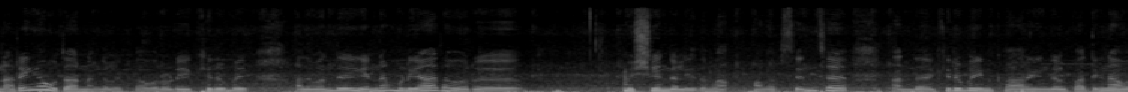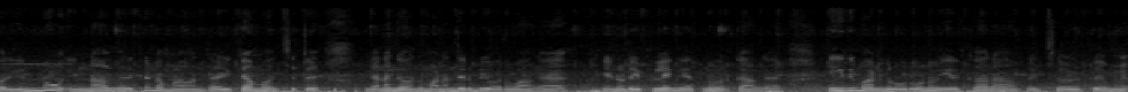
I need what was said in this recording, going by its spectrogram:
நிறைய உதாரணங்கள் இருக்குது அவருடைய கிருபை அது வந்து எண்ண முடியாத ஒரு விஷயங்கள் இதெல்லாம். அவர் செஞ்ச அந்த கிருபையின் காரியங்கள் பார்த்திங்கன்னா அவர் இன்னும் இந்நாள் வரைக்கும் நம்மளை வந்து அழிக்காமல் வச்சுட்டு ஜனங்க வந்து மனம் திரும்பி வருவாங்க. என்னுடைய பிள்ளைங்க எத்தனும் இருக்காங்க. நீதிமான்கள் ஒருவனும் இருக்காரா அப்படின்னு சொல்லிட்டு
